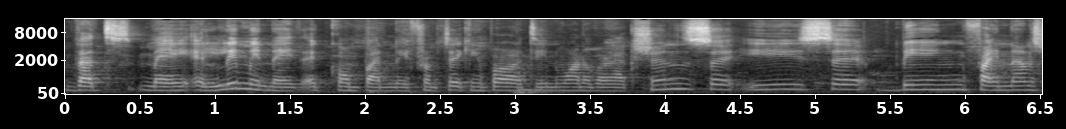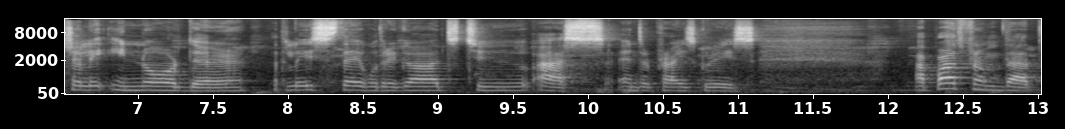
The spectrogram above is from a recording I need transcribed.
that may eliminate a company from taking part in one of our actions is uh, being financially in order, at least uh, with regard to us, Enterprise Greece. Apart from that,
